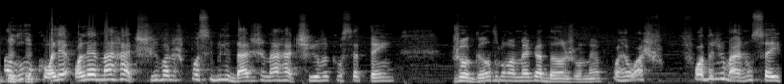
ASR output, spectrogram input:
Maluco, olha, olha a narrativa, olha as possibilidades de narrativa que você tem jogando numa Mega Dungeon, né? Porra, eu acho foda demais, não sei.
